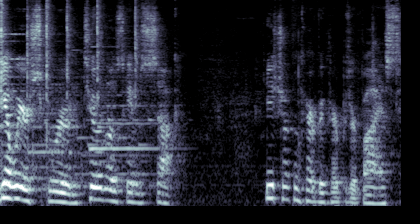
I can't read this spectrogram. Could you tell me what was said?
Yeah, we are screwed. Two of those games suck. These Truck and Kirby Kirby's are biased.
